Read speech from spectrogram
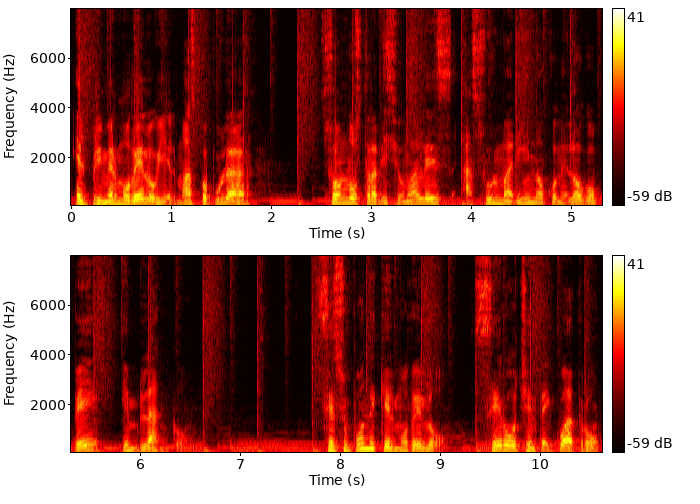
El primer modelo y el más popular son los tradicionales azul marino con el logo P en blanco. Se supone que el modelo 084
